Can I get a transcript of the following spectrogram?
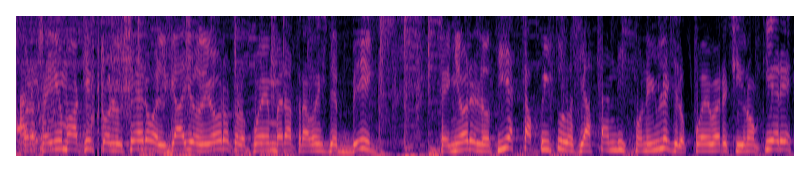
Bueno, seguimos aquí con Lucero, el gallo de oro, que lo pueden ver a través de VIX. Señores, los 10 capítulos ya están disponibles y los puede ver si uno quiere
